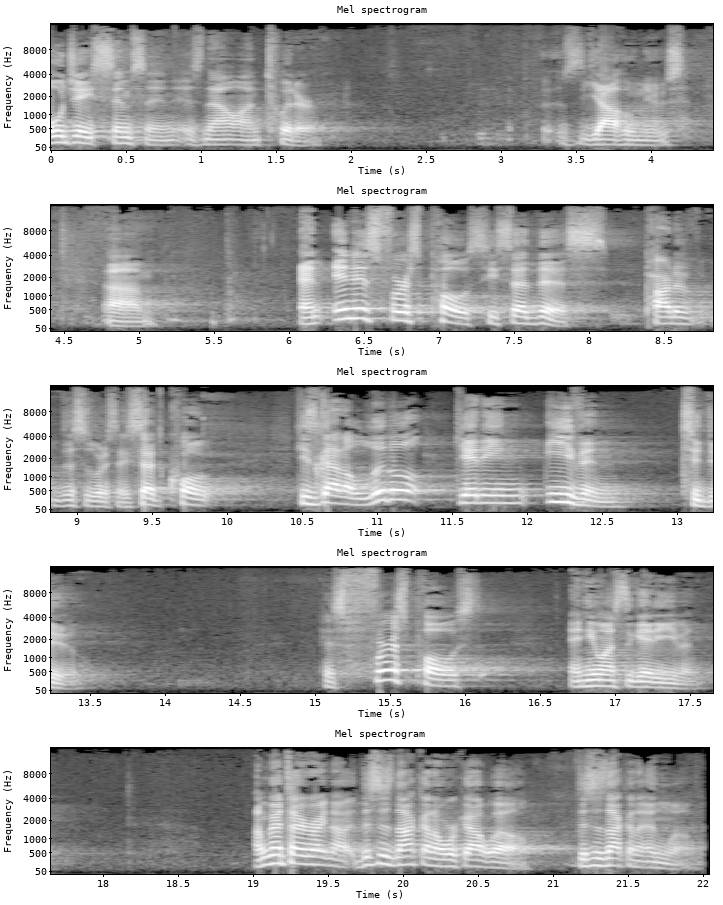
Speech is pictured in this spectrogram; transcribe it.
O.J. Simpson is now on Twitter. Yahoo News. Um, and in his first post, he said this. Part of this is what he said. He said, quote, he's got a little getting even to do. His first post, and he wants to get even. I'm going to tell you right now, this is not going to work out well. This is not going to end well.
